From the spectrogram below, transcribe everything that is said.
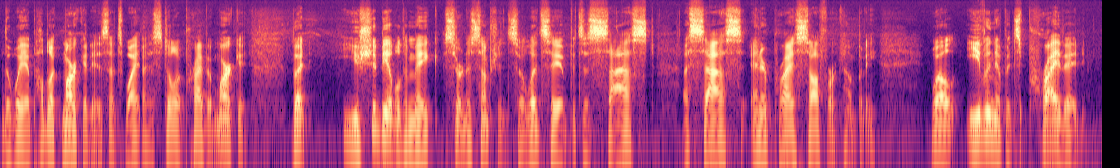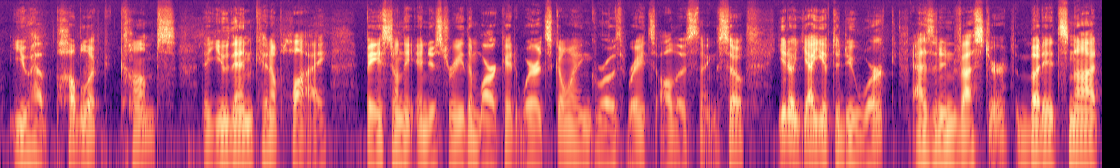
the way a public market is. That's why it's still a private market. But you should be able to make certain assumptions. So let's say if it's a SaaS, a SaaS enterprise software company. Well, even if it's private, you have public comps that you then can apply based on the industry, the market, where it's going, growth rates, all those things. So, you know, yeah, you have to do work as an investor, but it's not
